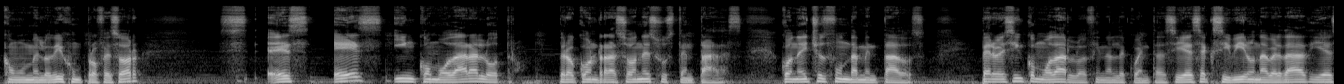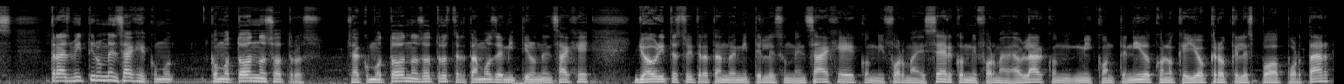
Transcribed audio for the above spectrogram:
como me lo dijo un profesor, es, es incomodar al otro, pero con razones sustentadas, con hechos fundamentados. Pero es incomodarlo a final de cuentas, y es exhibir una verdad y es transmitir un mensaje como, como todos nosotros. O sea, como todos nosotros tratamos de emitir un mensaje, yo ahorita estoy tratando de emitirles un mensaje con mi forma de ser, con mi forma de hablar, con mi contenido, con lo que yo creo que les puedo aportar.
